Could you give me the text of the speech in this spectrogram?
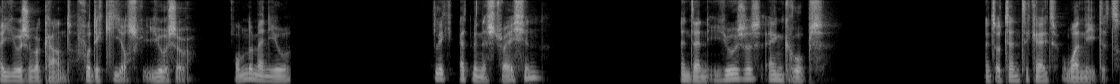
a user account for the kiosk user. From the menu, click Administration, and then Users and Groups, and authenticate when needed.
